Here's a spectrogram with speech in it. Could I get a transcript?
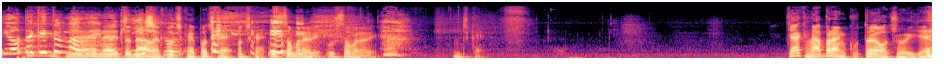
jo, taky to máme Ne, ne, to dáme, počkaj, počkaj, počkaj. Už som ready, už som ready. Počkaj. Ťah na branku, to je o čo ide.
